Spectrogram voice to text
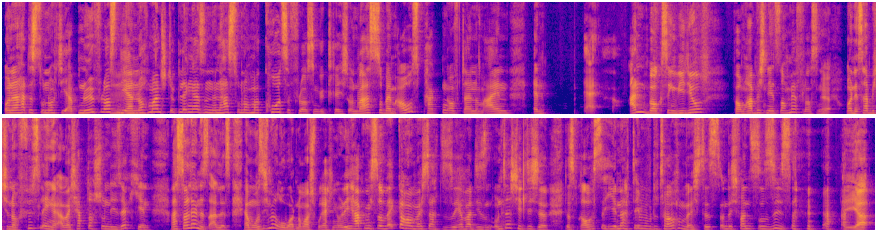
Und dann hattest du noch die Apnoe-Flossen, die ja Mhm. noch mal ein Stück länger sind. Dann hast du noch mal kurze Flossen gekriegt und warst so beim Auspacken auf deinem einen Ent- äh, Unboxing-Video. Warum habe ich denn jetzt noch mehr Flossen? Ja. Und jetzt habe ich ja noch Füßlinge, aber ich habe doch schon die Söckchen. Was soll denn das alles? Da muss ich mit Robert nochmal sprechen. Und ich habe mich so weggehauen, weil ich dachte so, ja, aber die sind unterschiedliche. Das brauchst du je nachdem, wo du tauchen möchtest. Und ich fand es so süß. Ja.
